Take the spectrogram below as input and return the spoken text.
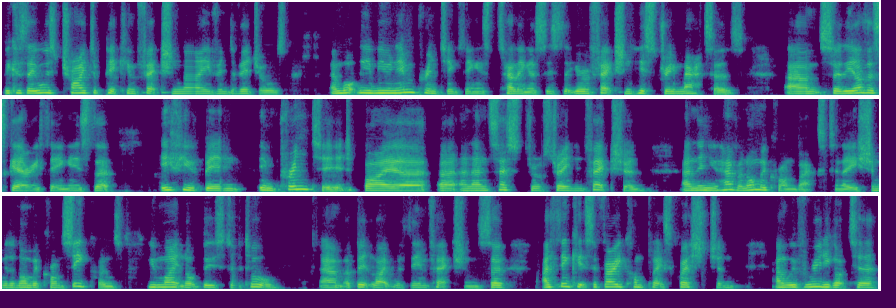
because they always try to pick infection naive individuals. And what the immune imprinting thing is telling us is that your infection history matters. Um, so the other scary thing is that if you've been imprinted by a, a, an ancestral strain infection, and then you have an Omicron vaccination with an Omicron sequence, you might not boost at all, um, a bit like with the infection. So I think it's a very complex question, and we've really got to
